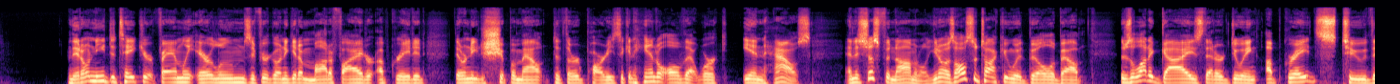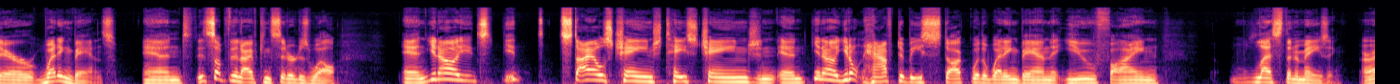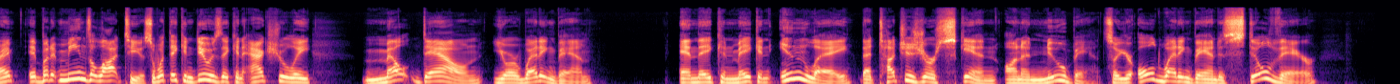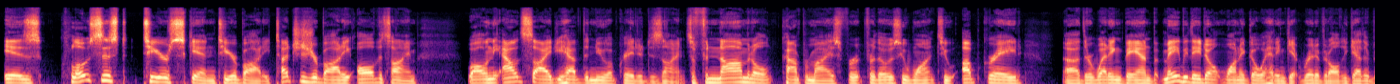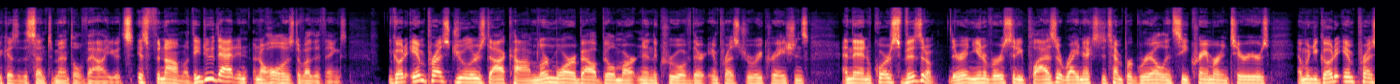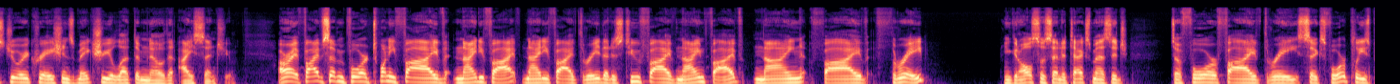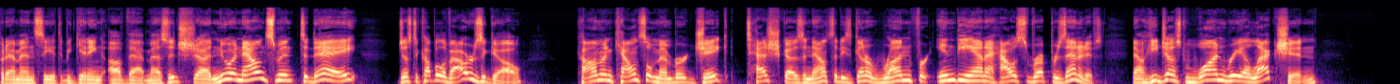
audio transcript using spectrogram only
They don't need to take your family heirlooms if you're going to get them modified or upgraded. They don't need to ship them out to third parties. They can handle all of that work in house. And it's just phenomenal. You know, I was also talking with Bill about there's a lot of guys that are doing upgrades to their wedding bands. And it's something that I've considered as well. And, you know, it's, it, styles change, tastes change, and and you know you don't have to be stuck with a wedding band that you find less than amazing. All right, it, but it means a lot to you. So what they can do is they can actually melt down your wedding band and they can make an inlay that touches your skin on a new band. So your old wedding band is still there, is closest to your skin, to your body, touches your body all the time, while on the outside, you have the new upgraded design. It's a phenomenal compromise for, for those who want to upgrade uh, their wedding band, but maybe they don't want to go ahead and get rid of it altogether because of the sentimental value. It's, it's phenomenal. They do that in a whole host of other things. Go to ImpressJewelers.com, learn more about Bill Martin and the crew of their Impress Jewelry Creations, and then, of course, visit them. They're in University Plaza right next to Temper Grill and C. Kramer Interiors. And when you go to Impress Jewelry Creations, make sure you let them know that I sent you. All right, 574 2595 953. That is 2595 953. You can also send a text message to 45364. Please put MNC at the beginning of that message. Uh, new announcement today, just a couple of hours ago. Common Council member Jake Teshka has announced that he's going to run for Indiana House of Representatives. Now, he just won re-election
